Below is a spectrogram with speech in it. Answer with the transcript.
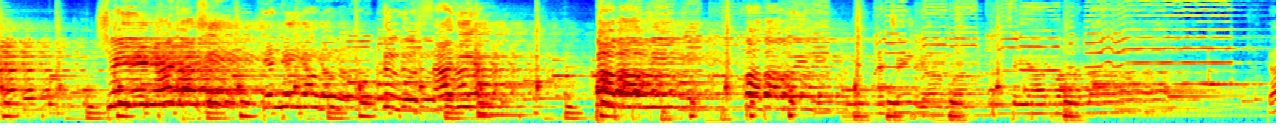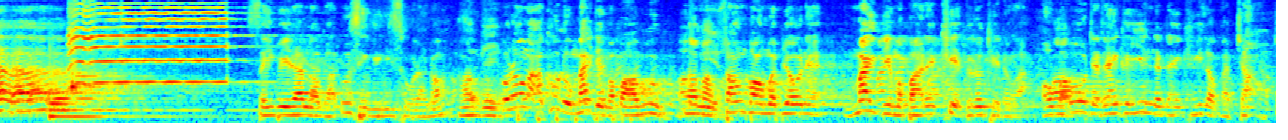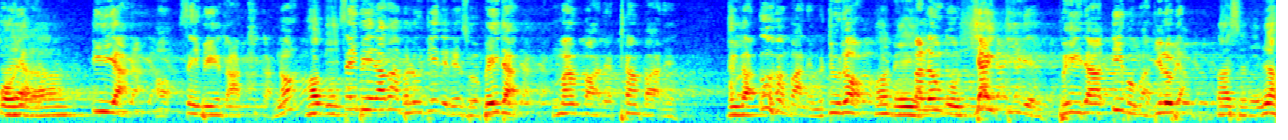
ရွှေရည်နာတော်ရှိယနေ့ရော စိတ်ပေးတဲ့နောက်ကဥစဉ်ကြီးဆိုတာနော်ဟုတ်ကဲ့ကိုတော့ကအခုလိုမိုက်တယ်မပါဘူးမှန်ပါစောင်းပေါင်းမပြောနဲ့မိုက်တယ်မပါတဲ့ခေတ်သူတို့ခေတ်တော့ကဟုတ်ပါဟိုတတိုင်းခကြီးနှစ်တိုင်းခကြီးတော့ကကြောက်ပေါ်ရတာတီးရတာစိတ်ပေးကခေတ်ကနော်ဟုတ်ကဲ့စိတ်ပေးတာကဘယ်လိုတီးတယ်လဲဆိုတော့ဗိဒ္ဓမှန်ပါတယ်ထမ်းပါတယ်သူကဥဟံပါနဲ့မတူတော့ဟုတ်တယ်ပလုံးကိုရိုက်တီးတယ်ဗေဒာတီးပုံကဒီလိုဗျနားစင်ပဲဗျာ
